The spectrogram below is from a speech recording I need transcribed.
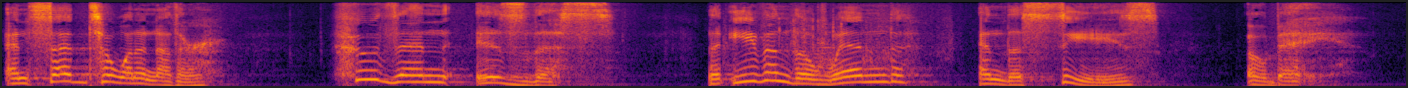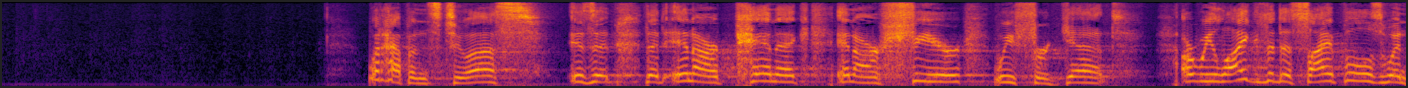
and said to one another, Who then is this that even the wind and the seas obey? What happens to us? Is it that in our panic, in our fear, we forget? Are we like the disciples when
